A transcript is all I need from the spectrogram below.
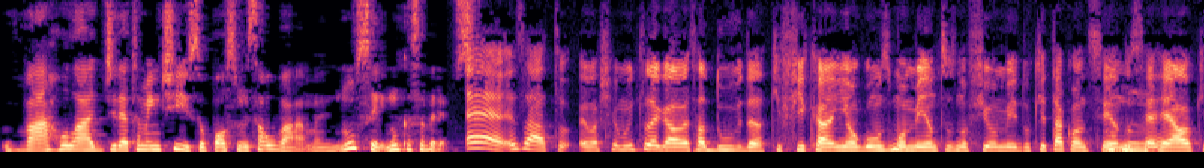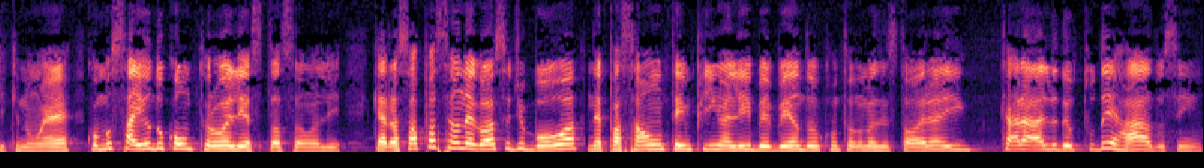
vá rolar diretamente isso. Eu posso me salvar, mas não sei, nunca saberemos. É, exato. Eu achei muito legal essa dúvida que fica em alguns momentos no filme do que tá acontecendo, Uhum. se é real, o que, que não é. Como saiu do controle a situação ali. Que era só passar um negócio de boa, né? Passar um tempinho ali bebendo, contando umas histórias e. Caralho, deu tudo errado, assim.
